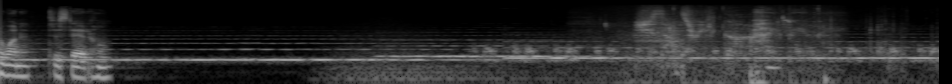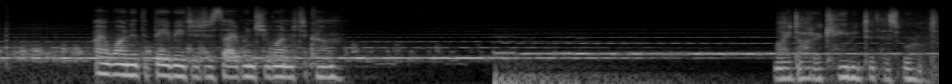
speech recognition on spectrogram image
I wanted to stay at home. She sounds really good. Hi, baby. I wanted the baby to decide when she wanted to come. My daughter came into this world.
